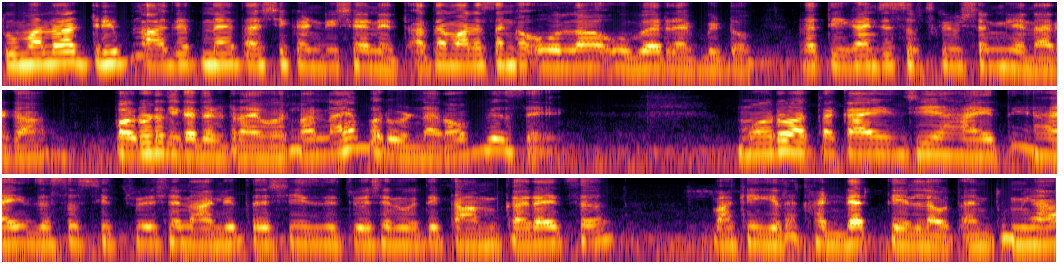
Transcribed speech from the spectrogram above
तुम्हाला ट्रिप लागत नाहीत अशी कंडिशन आहेत. आता मला सांगा ओला उबर रॅपिडो आता तिघांचे सबस्क्रिप्शन घेणार का? परवडेल का त्या ड्रायव्हरला नाही परवडणार ऑब्विस आहे. मरो आता काय जे आहे ते आहे. जसं सिच्युएशन आली तशी सिच्युएशनवरती काम करायचं. बाकी गेलं खड्ड्यात तेल लावत. आणि तुम्ही हा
